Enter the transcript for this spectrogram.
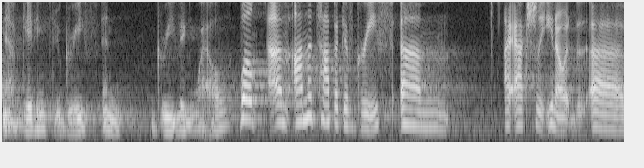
navigating through grief and grieving well. Well, um, on the topic of grief, um, I actually, you know, uh,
